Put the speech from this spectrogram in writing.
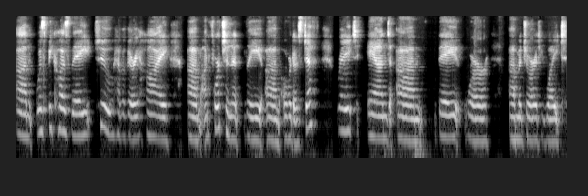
um, was because they too have a very high, um, unfortunately, um, overdose death rate, and um, they were a majority white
